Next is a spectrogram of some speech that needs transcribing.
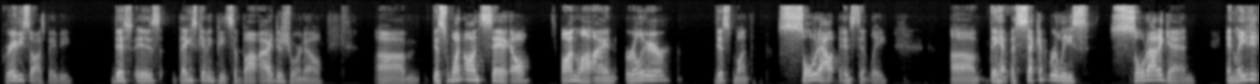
Gravy sauce, baby. This is Thanksgiving pizza by DiGiorno. Um, this went on sale online earlier this month, sold out instantly. Um, they had a second release, sold out again. And ladies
